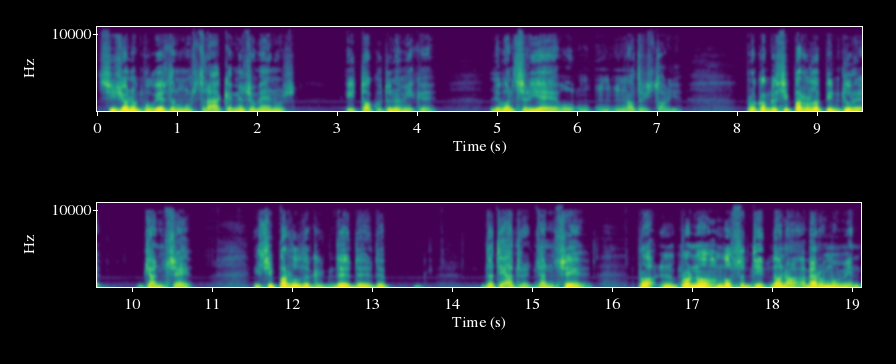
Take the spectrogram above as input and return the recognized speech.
si jo no pogués demostrar que més o menys hi toco una mica, llavors seria un, un, una altra història. Però com que si parlo de pintura, ja en sé, i si parlo de, de, de, de, de teatre, ja en sé, però, però no amb el sentit... No, no, a veure, un moment.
